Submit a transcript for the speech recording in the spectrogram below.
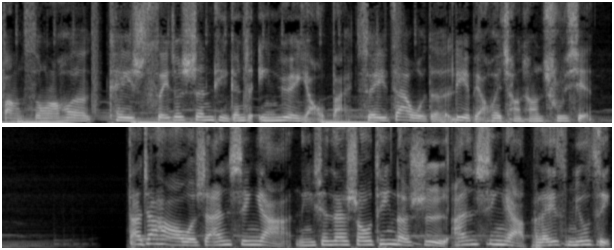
放松，然后可以随着身体跟着音乐摇摆，所以在我的列表会常常出现。大家好，我是安心雅，您现在收听的是安心雅 plays music。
